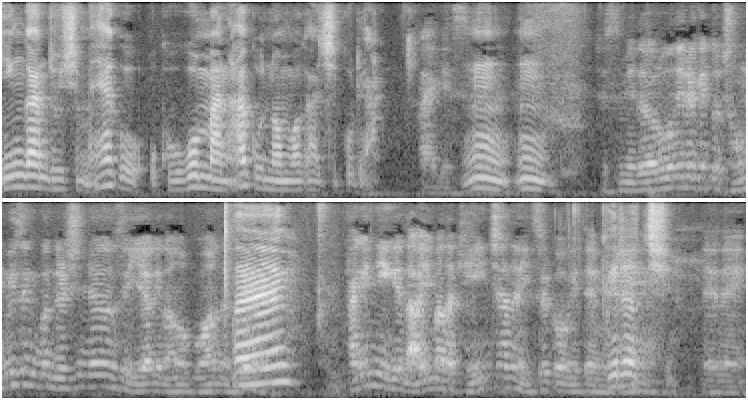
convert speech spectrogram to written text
인간 조심하고 그것만 하고 넘어가시구려. 알겠습니다. 응, 응. 좋습니다. 오늘 이렇게 또 정미생분들 신년연세 이야기 나눠보았는데 에이, 당연히 이게 나이마다 개인차는 있을 거기 때문에 그렇지. 네네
